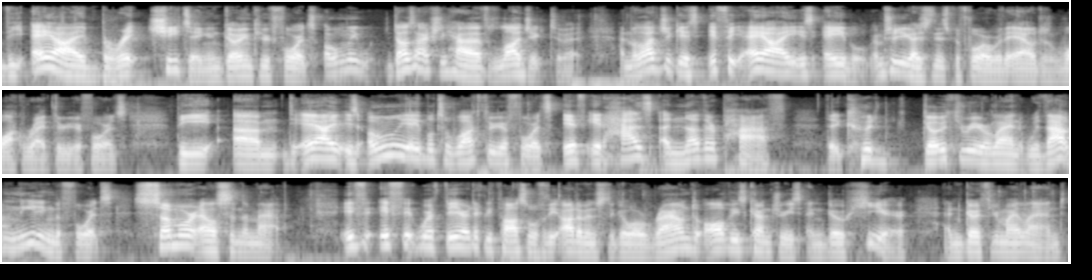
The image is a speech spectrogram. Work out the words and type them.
the AI break cheating and going through forts only does actually have logic to it. And the logic is if the AI is able, I'm sure you guys did this before where the AI will just walk right through your forts. The um, the AI is only able to walk through your forts if it has another path that could go through your land without needing the forts somewhere else in the map. If, if it were theoretically possible for the Ottomans to go around all these countries and go here and go through my land,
